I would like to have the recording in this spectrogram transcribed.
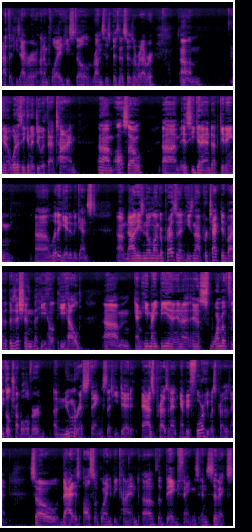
not that he's ever unemployed he still runs his businesses or whatever um, you know what is he going to do at that time? Also um, is he going to end up getting uh, litigated against? Now that he's no longer president, he's not protected by the position that he he held, um, and he might be in a, in a swarm of legal trouble over uh, numerous things that he did as president and before he was president. So that is also going to be kind of the big things in civics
